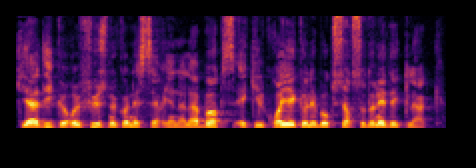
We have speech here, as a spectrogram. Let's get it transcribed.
qui a dit que Rufus ne connaissait rien à la boxe et qu'il croyait que les boxeurs se donnaient des claques.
